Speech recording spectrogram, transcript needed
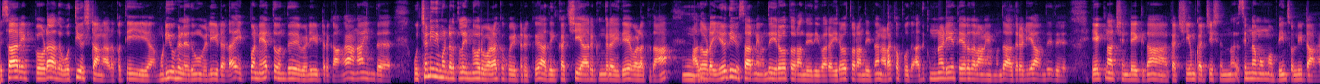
விசாரிப்போட அதை ஒத்தி வச்சுட்டாங்க. அதை பத்தி முடிவுகள் எதுவும் வெளியிடல. இப்ப நேத்து வந்து வெளியிட்டு இருக்காங்க ஆனா இந்த உச்சநீதிமன்றத்துல இன்னொரு வழக்கு போயிட்டு இருக்கு அது கட்சி யாருக்குங்கிற இதே வழக்கு தான். அதோட இறுதி விசாரணை வந்து இருபத்தோராம் தேதி வர இருபத்தோராம் தேதி தான் நடக்க போகுது. அதுக்கு முன்னாடியே தேர்தல் ஆணையம் வந்து அதிரடியா வந்து இது ஏக்நாத் ஷிண்டேக்கு தான் கட்சியும் கட்சி சின்ன சின்னமும் அப்படின்னு சொல்லிட்டாங்க.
